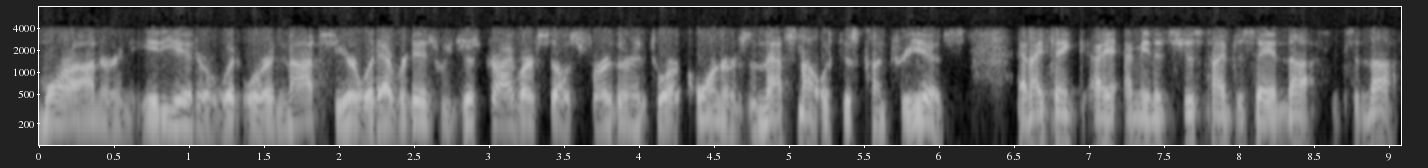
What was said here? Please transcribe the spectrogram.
moron or an idiot or what or a Nazi or whatever it is. We just drive ourselves further into our corners, and that's not what this country is. And I think I, I mean it's just time to say enough. It's enough.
